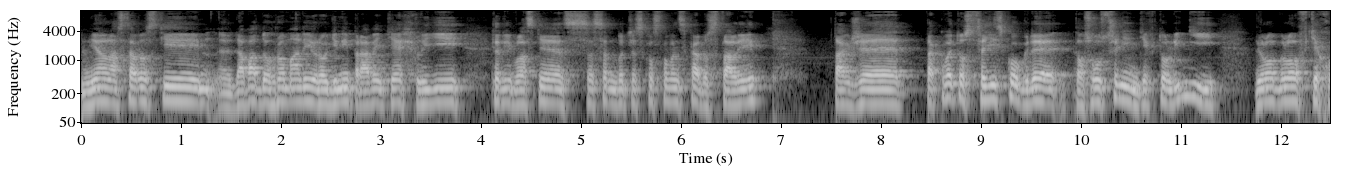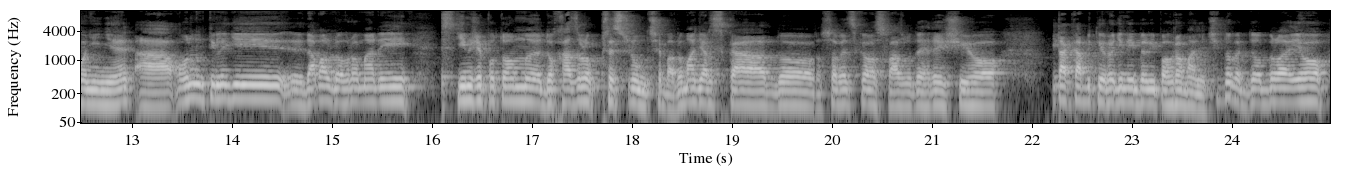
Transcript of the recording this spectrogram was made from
měl na starosti eh, dávat dohromady rodiny právě těch lidí, kteří vlastně se sem do Československa dostali. Takže takovéto středisko, kde to soustředění těchto lidí bylo, bylo v Těchonině a on ty lidi dával dohromady s tím, že potom docházelo k přesunům třeba do Maďarska, do, do Sovětského svazu tehdejšího, tak, aby ty rodiny byly pohromadě. Či to, to bylo jeho,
